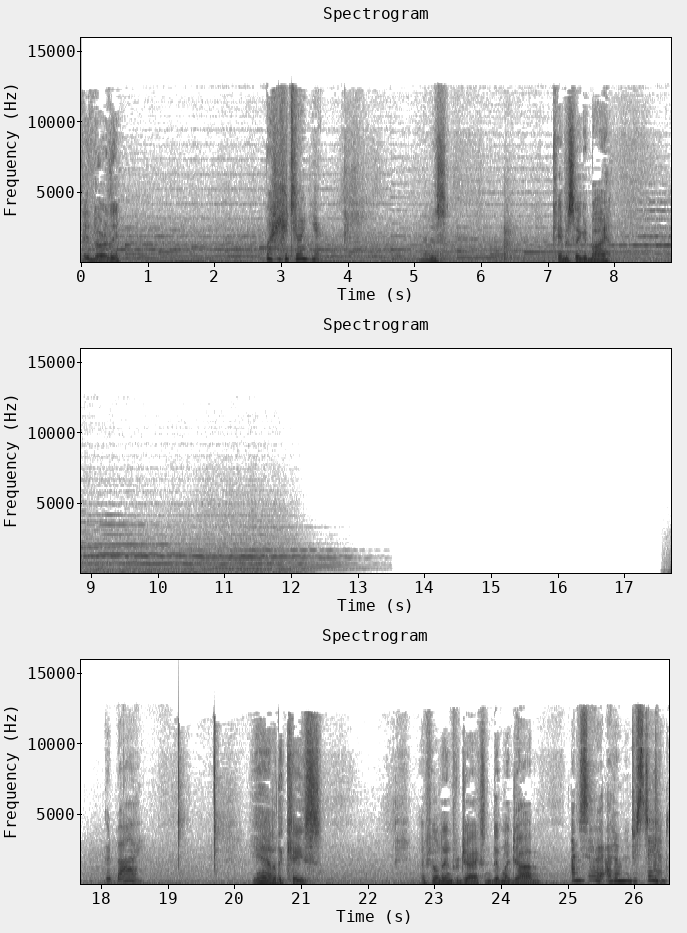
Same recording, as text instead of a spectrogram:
Hey, Dorothy. What are you doing here? I just came to say goodbye. Goodbye. Yeah, to the case. I filled in for Jackson, did my job. I'm sorry, I don't understand.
